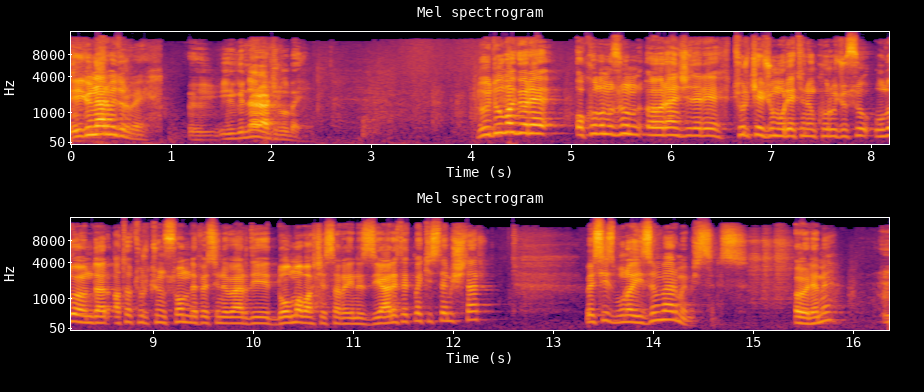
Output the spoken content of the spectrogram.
İyi günler müdür bey. Ee, iyi günler Ertuğrul Bey. Duyduğuma göre okulumuzun öğrencileri Türkiye Cumhuriyeti'nin kurucusu Ulu Önder Atatürk'ün son nefesini verdiği Dolmabahçe Sarayı'nı ziyaret etmek istemişler. Ve siz buna izin vermemişsiniz. Öyle mi? Ee,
